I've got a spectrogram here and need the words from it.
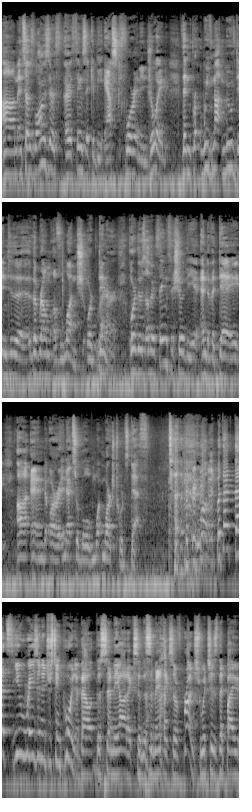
Um, and so as long as there are things that could be asked for and enjoyed, then br- we've not moved into the, the realm of lunch or dinner or those other things that show the end of a day uh, and are inexorable march towards death. well, but that that's you raise an interesting point about the semiotics and the semantics of brunch, which is that by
